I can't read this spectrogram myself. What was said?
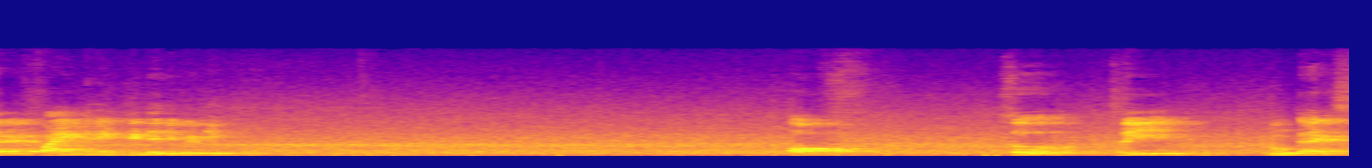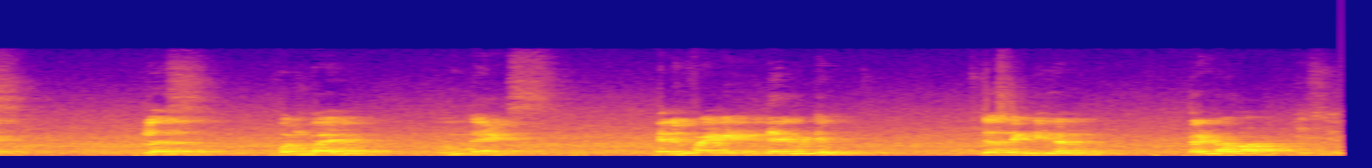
that find anti derivative of so 3 root x plus 1 by root x. Can you find anti derivative? Just integral? Correct or not? Yes, sir.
